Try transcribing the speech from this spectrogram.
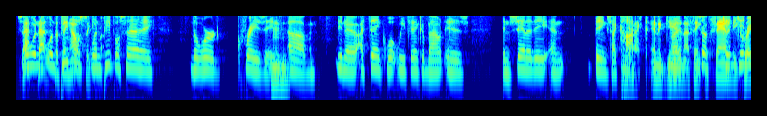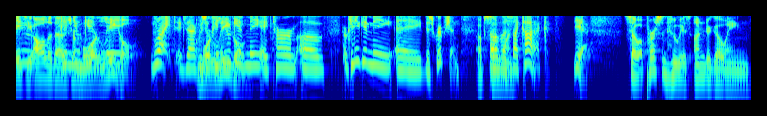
so that's, when, that's when the thing I people when about. people say the word crazy, Mm-hmm. um, you know, I think what we think about is insanity and being psychotic. And again, right? I think So insanity, can- can crazy, you- all of those are more me- legal. Right, exactly. So can you give me a term of, or can you give me a description Of a psychotic? Yeah. So a person who is undergoing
